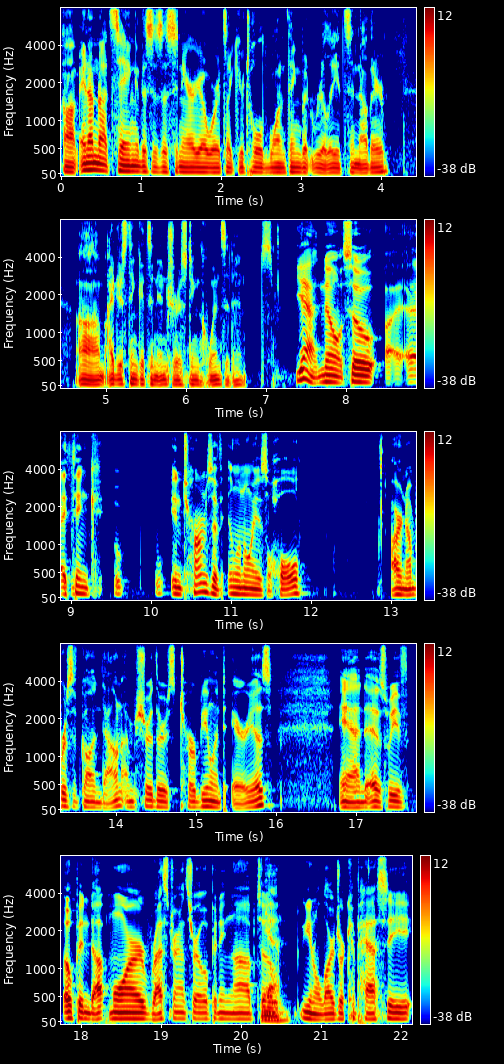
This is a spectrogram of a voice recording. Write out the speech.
um, and I'm not saying this is a scenario where it's like you're told one thing, but really it's another. Um, I just think it's an interesting coincidence. Yeah, no. So I, I think in terms of Illinois as a whole, our numbers have gone down. I'm sure there's turbulent areas. And as we've opened up more, restaurants are opening up to Yeah. you know larger capacity.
